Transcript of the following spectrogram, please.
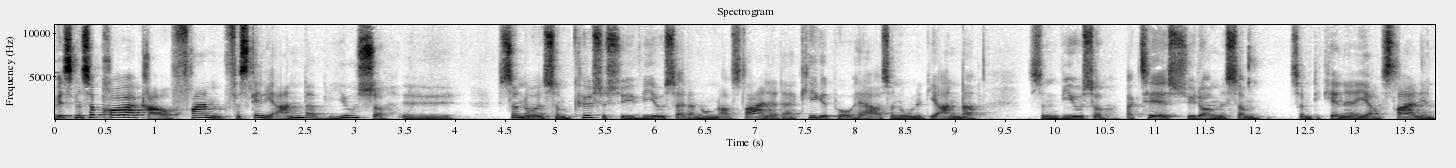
hvis man så prøver at grave frem forskellige andre viruser, øh, så noget som kyssesygevirus er der nogle australier, der har kigget på her, og så nogle af de andre sådan virus- og bakteriesygdomme, som, som de kender i Australien.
